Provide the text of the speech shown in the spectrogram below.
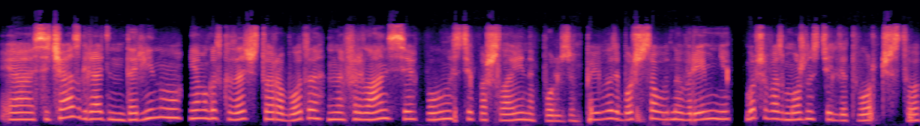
А сейчас, глядя на Дарину, я могу сказать, что работа на фрилансе полностью пошла ей на пользу. Появилось больше свободного времени, больше возможностей для творчества,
